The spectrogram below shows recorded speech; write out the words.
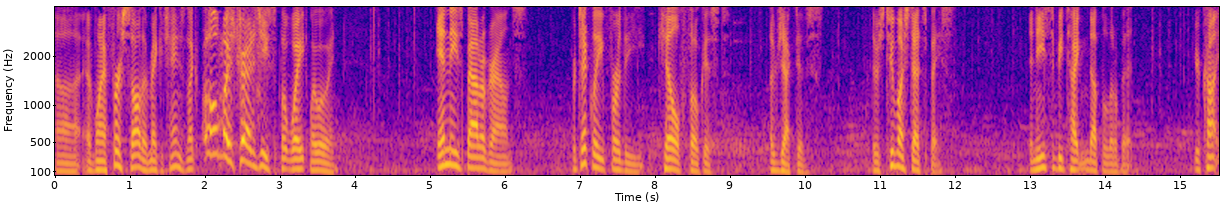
Uh, when I first saw they're making changes, like, oh, my strategies. But wait, wait, wait, wait. In these battlegrounds, particularly for the kill focused objectives, there's too much dead space. It needs to be tightened up a little bit. You're con-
